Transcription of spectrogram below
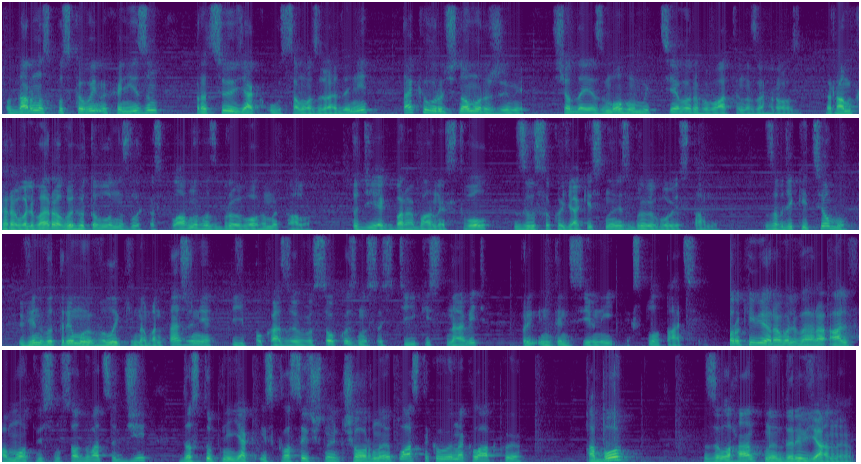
Ударно-спусковий механізм працює як у самозведенні, так і у ручному режимі, що дає змогу миттєво реагувати на загрози. Рамка револьвера виготовлена з легкосплавного збройового металу, тоді як барабан і ствол з високоякісної збройової сталі. Завдяки цьому він витримує великі навантаження і показує високу зносостійкість навіть при інтенсивній експлуатації. Років'я револьвера Alpha Mod 820G доступні як із класичною чорною пластиковою накладкою, або з елегантною дерев'яною.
